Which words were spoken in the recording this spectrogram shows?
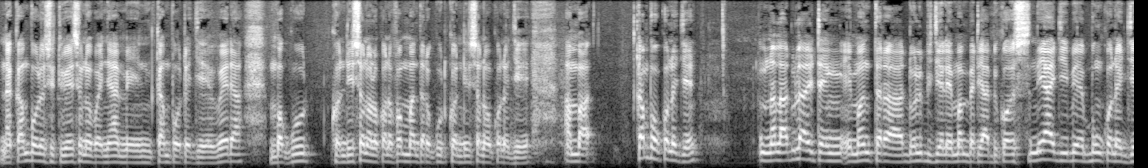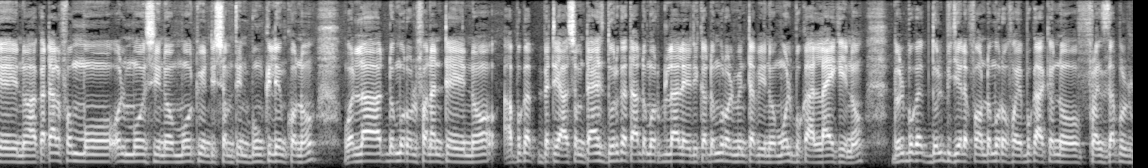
na kambolo situation ba ñamin kampo to je. Weda good condition kono fo mandara good condition kono je. Amba kampo kono je na ladulal teng e mantara dol bi jele mambet ya because ni aji be bun kono je no akatal fo mo almost no mo 20 something bun kilin kono wala domorol fanante no abuka bete ya. Sometimes dol kata domor dulale di ka domorol min tabi no mol buka like no dol buka dol bi jele domoro fo buka ke no for example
